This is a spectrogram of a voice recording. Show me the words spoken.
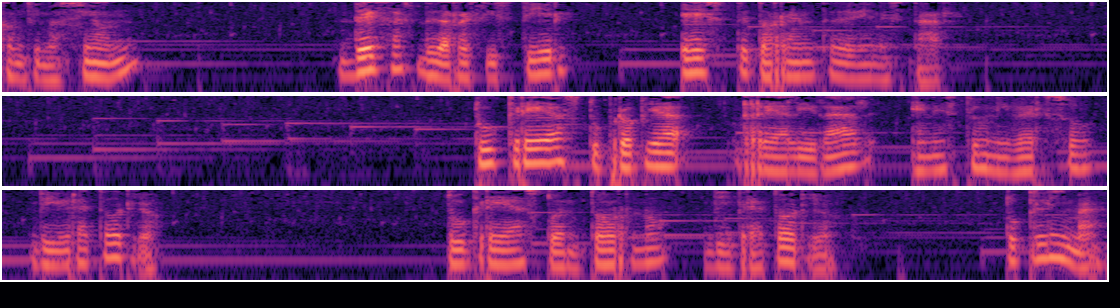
Continuación, dejas de resistir este torrente de bienestar. Tú creas tu propia realidad en este universo vibratorio. Tú creas tu entorno vibratorio, tu clima,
